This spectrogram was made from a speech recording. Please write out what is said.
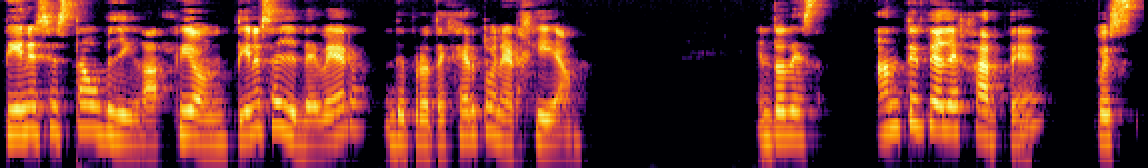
tienes esta obligación, tienes el deber de proteger tu energía. Entonces, antes de alejarte, pues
